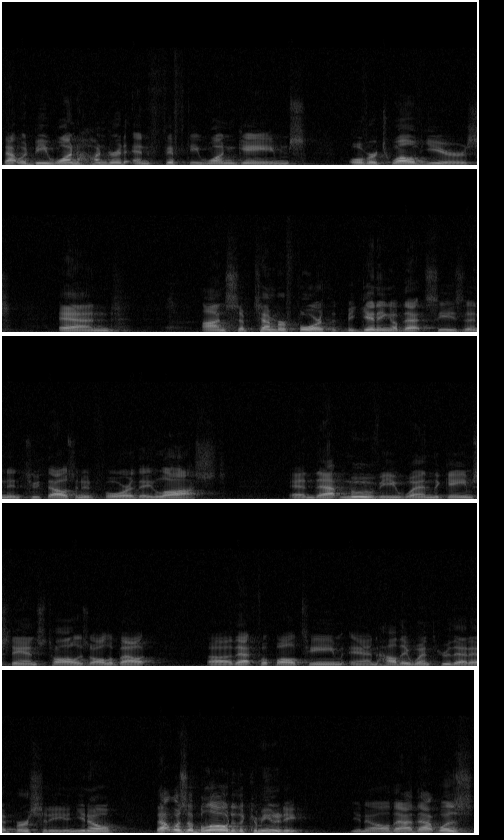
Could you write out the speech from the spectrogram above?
That would be 151 games over 12 years. And on September 4th, at the beginning of that season in 2004, they lost. And that movie, When the Game Stands Tall, is all about uh, that football team and how they went through that adversity. And you know, that was a blow to the community. You know, that, that, was,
